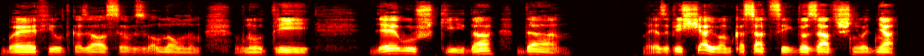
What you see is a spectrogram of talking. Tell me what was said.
Бэффилд казался взволнованным. Внутри девушки, да, да. Но я запрещаю вам касаться их до завтрашнего дня.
